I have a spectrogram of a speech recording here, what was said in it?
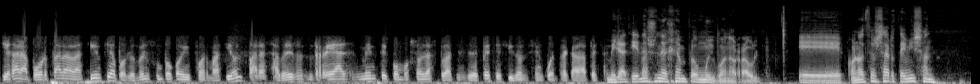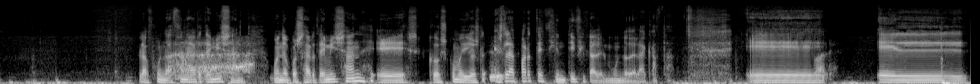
llegar a aportar a la ciencia por lo menos un poco de información para saber realmente cómo son las poblaciones de peces y dónde se encuentra cada pez. Mira, tienes un ejemplo muy bueno, Raúl. Eh, ¿Conoces Artemisan? La Fundación ah. Artemisan. Bueno, pues Artemisan es, como digo, es la parte científica del mundo de la caza. Eh, el,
